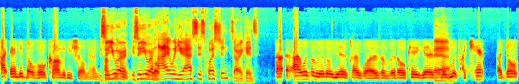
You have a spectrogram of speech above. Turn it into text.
I ended the whole comedy show, man. So you were so you were high when you asked this question. Sorry, kids. I, I was a little, yes, I was a little. Okay, yes. Yeah. look, look, I can't, I don't,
